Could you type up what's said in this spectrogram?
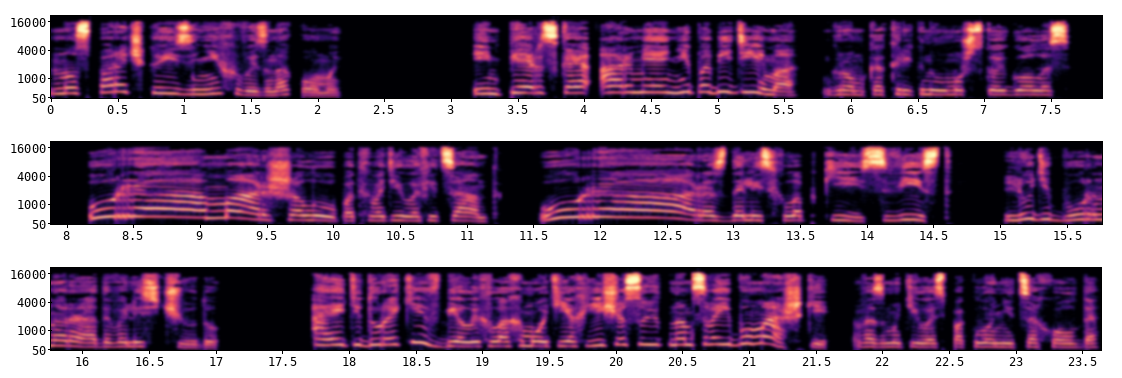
«но с парочкой из них вы знакомы». «Имперская армия непобедима!» — громко крикнул мужской голос. «Ура, маршалу!» — подхватил официант. «Ура!» — раздались хлопки, свист. Люди бурно радовались чуду. «А эти дураки в белых лохмотьях еще суют нам свои бумажки», — возмутилась поклонница Холда.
